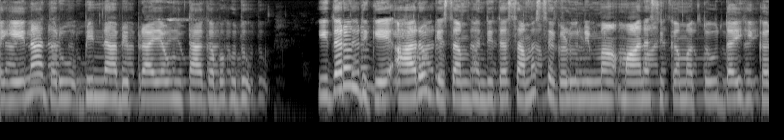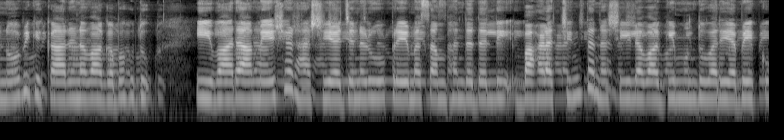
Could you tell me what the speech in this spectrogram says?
ಏನಾದರೂ ಭಿನ್ನಾಭಿಪ್ರಾಯ ಉಂಟಾಗಬಹುದು. ಇದರೊಂದಿಗೆ ಆರೋಗ್ಯ ಸಂಬಂಧಿತ ಸಮಸ್ಯೆಗಳು ನಿಮ್ಮ ಮಾನಸಿಕ ಮತ್ತು ದೈಹಿಕ ನೋವಿಗೆ ಕಾರಣವಾಗಬಹುದು. ಈ ವಾರ ಮೇಷರಾಶಿಯ ಜನರು ಪ್ರೇಮ ಸಂಬಂಧದಲ್ಲಿ ಬಹಳ ಚಿಂತನಶೀಲವಾಗಿ ಮುಂದುವರಿಯಬೇಕು.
